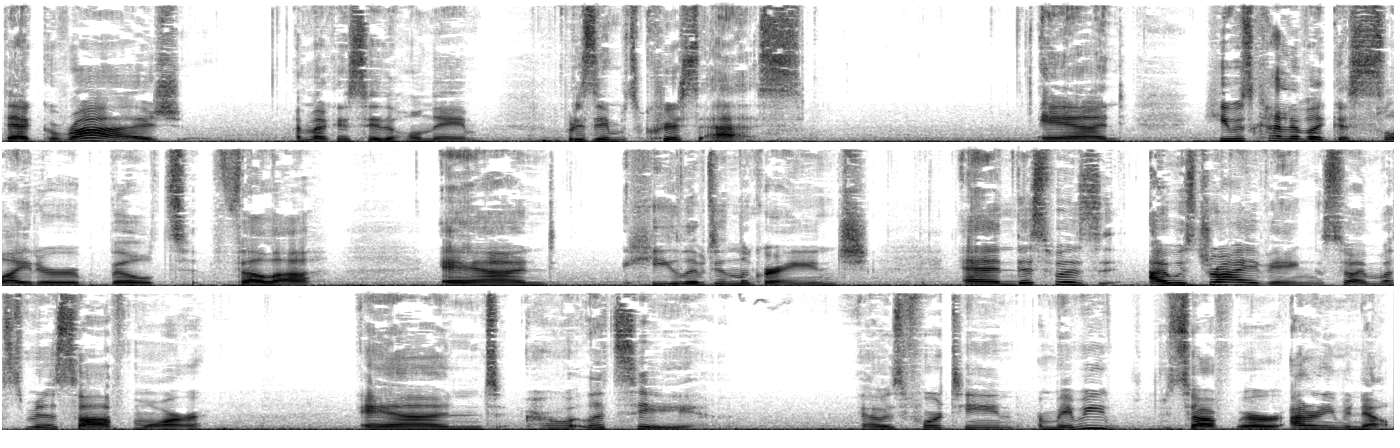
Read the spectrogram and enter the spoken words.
that garage, I'm not going to say the whole name, but his name was Chris S. And he was kind of like a slider built fella. And he lived in LaGrange. And this was, I was driving, so I must have been a sophomore. And, or let's see, I was 14, or maybe sophomore, I don't even know.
